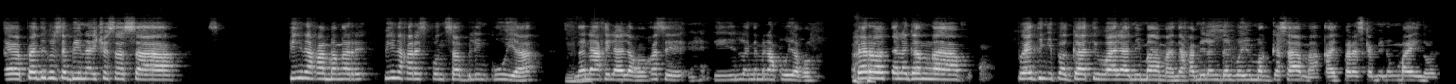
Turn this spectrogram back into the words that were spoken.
Eh, pwede ko sabihin na isa sa, sa pinaka mga re- pinaka responsabling kuya Mhm. na nakilala ko kasi eh, yun lang naman ang kuya ko. Pero talagang ah, pwedeng ipagkatiwala ni mama na kami lang dalawa yung magkasama kahit pares kami nung minor.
